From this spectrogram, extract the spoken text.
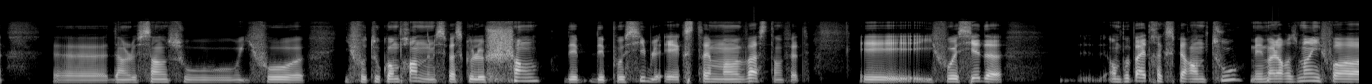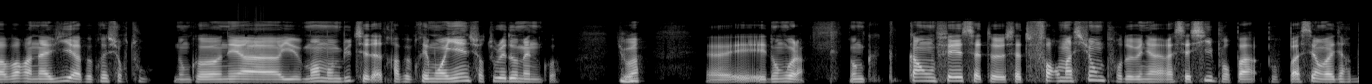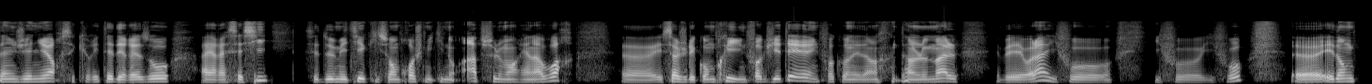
Euh, dans le sens où il faut il faut tout comprendre, mais c'est parce que le champ des, des possibles est extrêmement vaste en fait, et il faut essayer de on peut pas être expert en tout, mais malheureusement, il faut avoir un avis à peu près sur tout. Donc, on est à, moi, mon but, c'est d'être à peu près moyen sur tous les domaines, quoi. Tu mhm. vois? Euh, et, donc voilà. Donc quand on fait cette, cette formation pour devenir RSSI, pour, pas, pour passer, on va dire, d'ingénieur sécurité des réseaux à RSSI, c'est deux métiers qui sont proches mais qui n'ont absolument rien à voir. Euh, et ça, je l'ai compris une fois que j'y étais, hein, une fois qu'on est dans, dans, le mal. Et eh ben voilà, il faut, il faut, il faut. Euh, et donc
